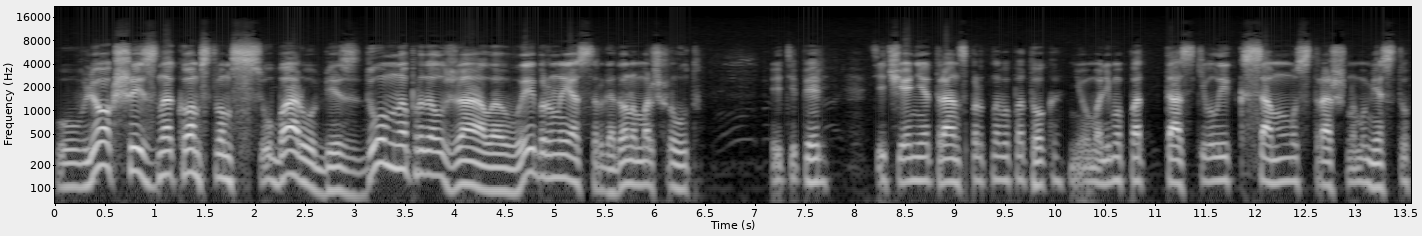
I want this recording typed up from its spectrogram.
увлекшись знакомством с Субару, бездумно продолжала выбранный Ассаргадоном маршрут. И теперь течение транспортного потока неумолимо подтаскивало их к самому страшному месту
